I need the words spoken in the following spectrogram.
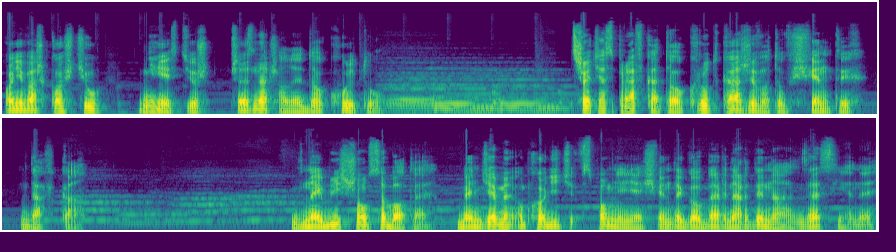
ponieważ Kościół nie jest już przeznaczony do kultu. Trzecia sprawka to krótka żywotów świętych dawka. W najbliższą sobotę będziemy obchodzić wspomnienie świętego Bernardyna ze Sieny.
